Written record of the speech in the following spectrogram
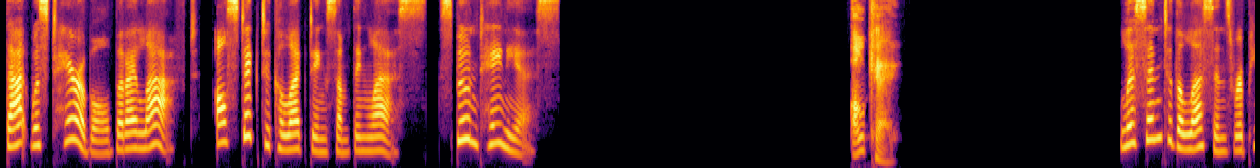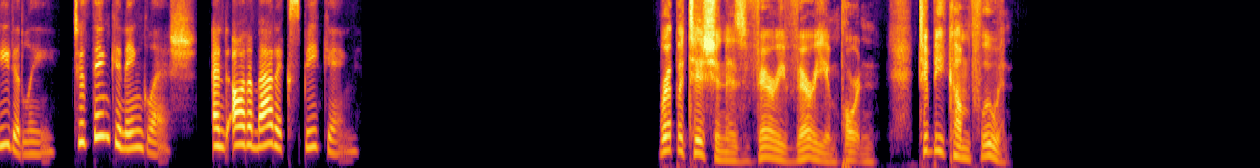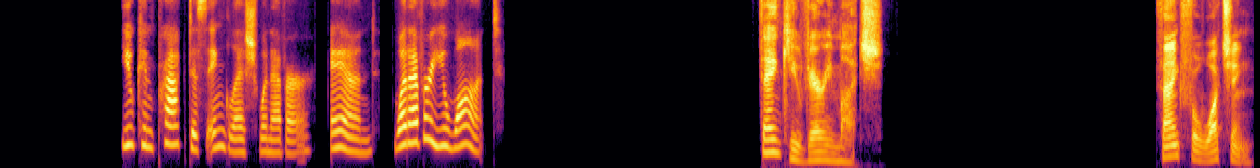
That was terrible, but I laughed. I'll stick to collecting something less spontaneous. Okay, Listen to the lessons repeatedly to think in English and automatic speaking. repetition is very, very important to become fluent. You can practice English whenever and whatever you want. Thank you very much. Thank for watching.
